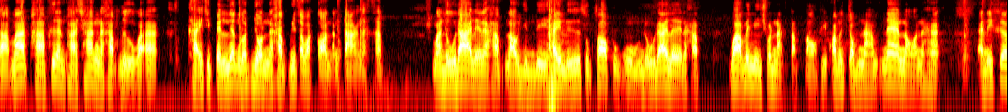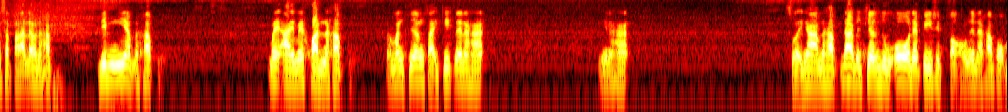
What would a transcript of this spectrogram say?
สามารถพาเพื่อนพาช่างนะครับ หรือว่าใครที่เป็นเรื่องรถยนต์นะครับ วิศวกรต่างๆนะครับ มาดูได้เลยนะครับ เรายินดีให้หรือซุกซอกทุกมุมดูได้เลยนะครับ ว่าไม่มีชนหนักตัดต่อพี่ความจมน้ำแน่นอนนะฮะ อันนี้เครื่องสตาร์ทแล้วนะครับ ริมเงียบนะครับ ไม่ไอไม่ควันนะครับ น้ำมันเครื่องใส่กิ๊กเลยนะฮะ นี่นะฮะ สวยงามนะครับ ได้เป็นเครื่องดูโอได้ปีสิบสองเลยนะครับผม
